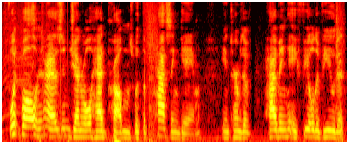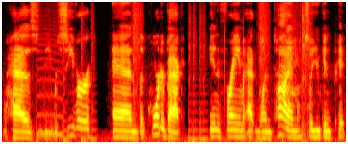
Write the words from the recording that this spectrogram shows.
football has, in general, had problems with the passing game in terms of having a field of view that has the receiver and the quarterback in frame at one time so you can pick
